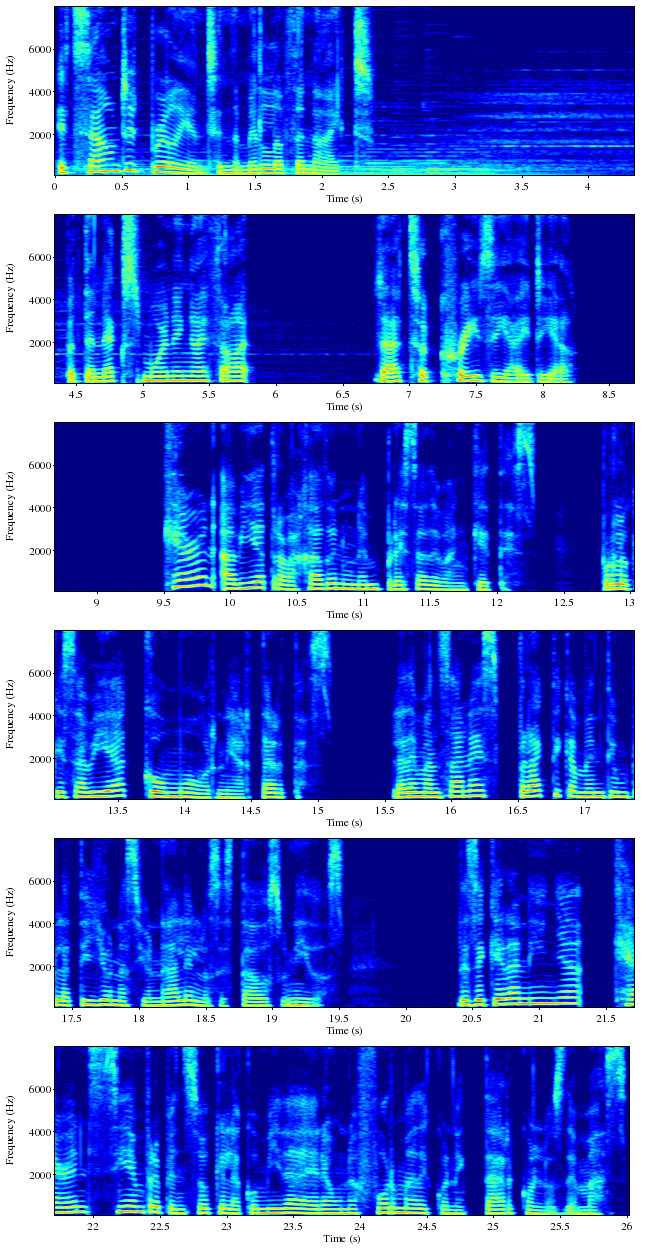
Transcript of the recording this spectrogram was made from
It sounded brilliant in the middle of the night. But the next morning I thought, that's a crazy idea. Karen había trabajado en una empresa de banquetes, por lo que sabía cómo hornear tartas. La de manzana es prácticamente un platillo nacional en los Estados Unidos. Desde que era niña, Karen siempre pensó que la comida era una forma de conectar con los demás.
